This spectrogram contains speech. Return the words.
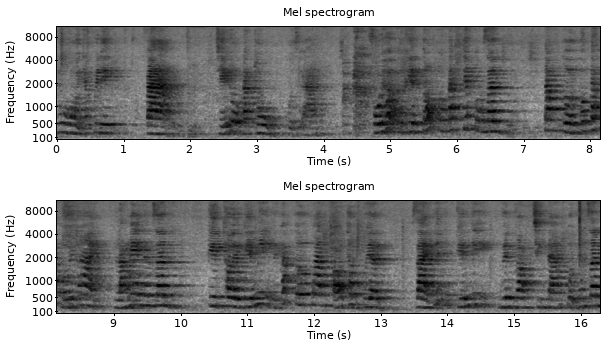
thu hồi theo quy định và chế độ đặc thù của dự án. Phối hợp thực hiện tốt công tác tiếp công dân, tăng cường công tác đối thoại, lắng nghe nhân dân, kịp thời kiến nghị với các cơ quan có thẩm quyền giải quyết những kiến nghị nguyện vọng chính đáng của nhân dân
